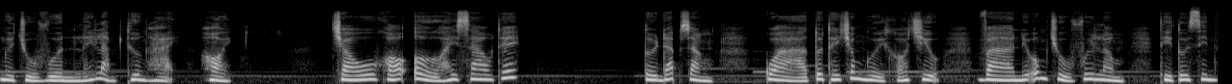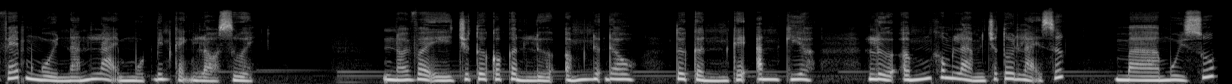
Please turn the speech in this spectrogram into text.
Người chủ vườn lấy làm thương hại, hỏi. Cháu khó ở hay sao thế? Tôi đáp rằng quả tôi thấy trong người khó chịu và nếu ông chủ vui lòng thì tôi xin phép ngồi nán lại một bên cạnh lò sưởi. Nói vậy chứ tôi có cần lửa ấm nữa đâu, tôi cần cái ăn kia. Lửa ấm không làm cho tôi lại sức, mà mùi súp,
